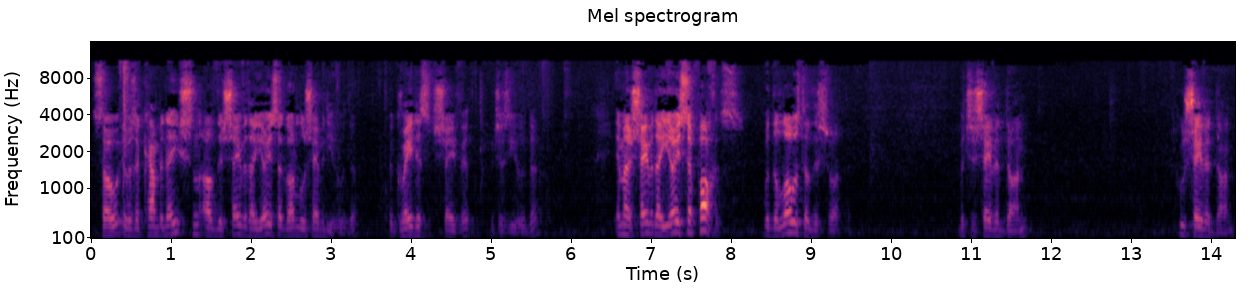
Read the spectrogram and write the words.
So it was a combination of the Shevet HaYoysa Godlu Shevet Yehuda, the greatest Shevet, which is Yehuda, Ima Shevet HaYoysa Pochus, with the lowest of the Shvatim, which is Shevet Dan. Who's Shevet Dan?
